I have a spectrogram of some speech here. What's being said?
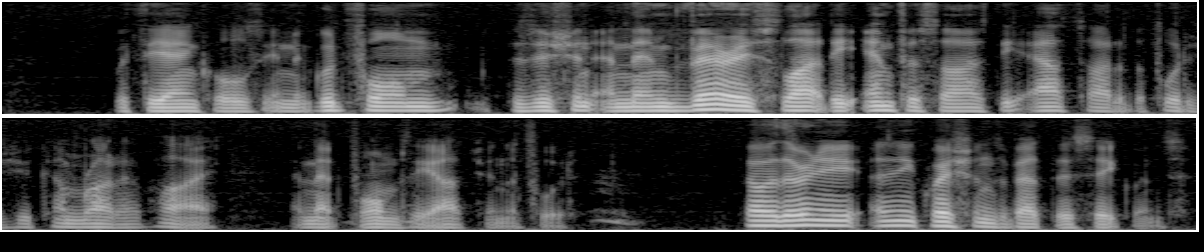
with the ankles in a good form position, and then very slightly emphasize the outside of the foot as you come right up high, and that forms the arch in the foot. So are there any, any questions about this sequence?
